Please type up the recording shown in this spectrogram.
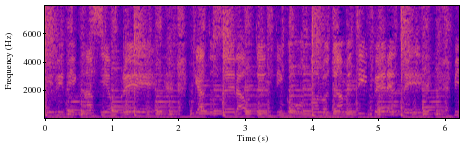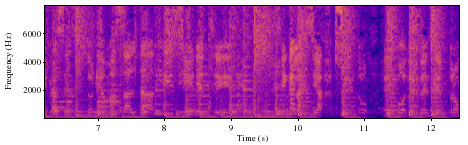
libre y digna siempre, que a tu ser auténtico no lo llamen diferente, vibras en sintonía más alta, disidente, en galaxia siento el poder del centro,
